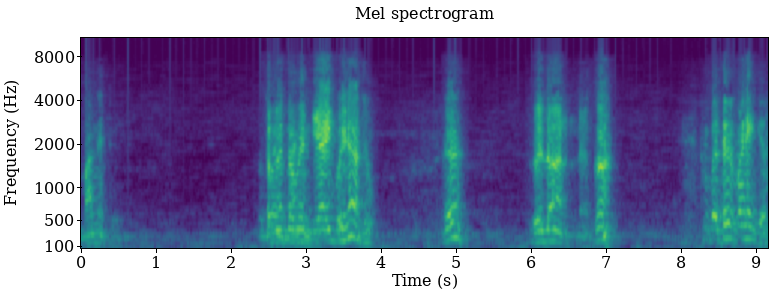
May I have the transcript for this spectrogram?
માને છે. તમે તો હવે ન્યાય ભણ્યા છો. હે? વેદાન બધું ભણી ગયો.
